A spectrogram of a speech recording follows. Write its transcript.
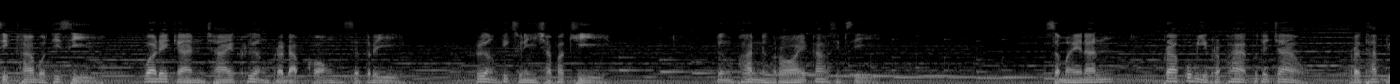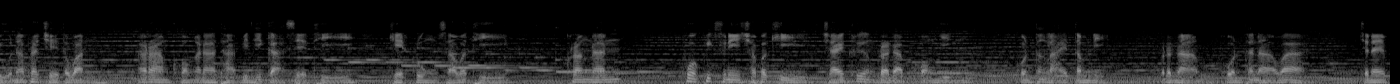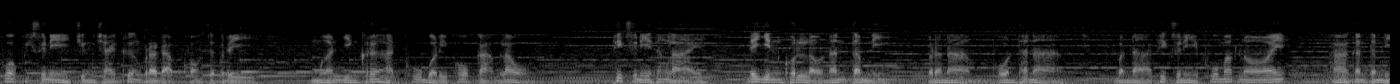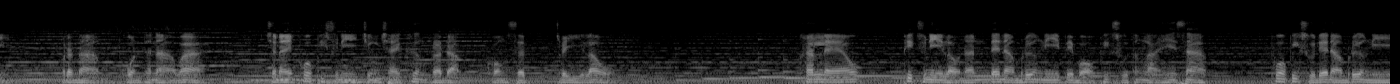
สิกขาบทที่สี่ว่าด้วยการใช้เครื่องประดับของสตรี เรื่องภิกษุณีชาวพัคี 1194 สมัยนั้น พระผู้มีพระภาคพุทธเจ้า ประทับอยู่ณพระเชตวัน อารามของอนาถาบินทิกาเศรษฐี เขตกรุงสาวัตถี ครั้งนั้น พวกภิกษุณีชาวพัคีใช้เครื่องประดับของหญิง คนทั้งหลายตำหนิ ประณาม โพนทะนาว่า ไฉนพวกภิกษุณีจึงใช้เครื่องประดับของสตรี เหมือนหญิงคฤหัสถ์ผู้บริโภคกามเล่าภิกษุณีทั้งหลายได้ยินคนเหล่านั้นตำหนิ ประณาม โพนทะนา บรรดาภิกษุณีผู้มักน้อย พากันตำหนิ ประณาม โพนทะนาว่าไฉนพวกภิกษุณีจึงใช้เครื่องประดับของสตรีเล่า ครั้นแล้วภิกษุณีเหล่านั้นได้นำเรื่องนี้ไปบอกภิกษุทั้งหลายให้ทราบ พวกภิกษุได้นำเรื่องนี้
